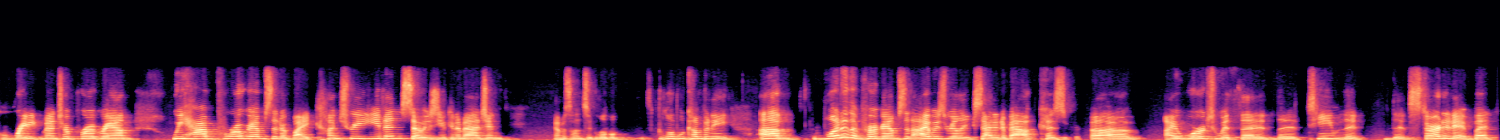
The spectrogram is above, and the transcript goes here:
great mentor program. We have programs that are by country, even. So as you can imagine, Amazon's a global global company. Um, one of the programs that I was really excited about because uh, I worked with the the team that that started it, but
